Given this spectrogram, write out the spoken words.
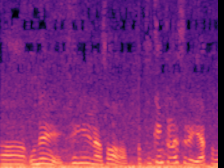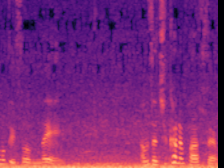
아, 오늘 생일이라서 쿠킹 클래스를 예약한 것도 있었는데 아무튼 축하를 받았어요.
